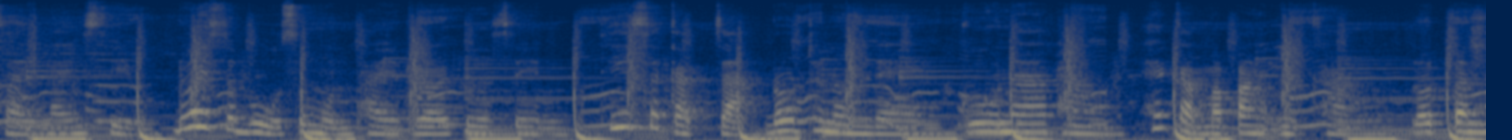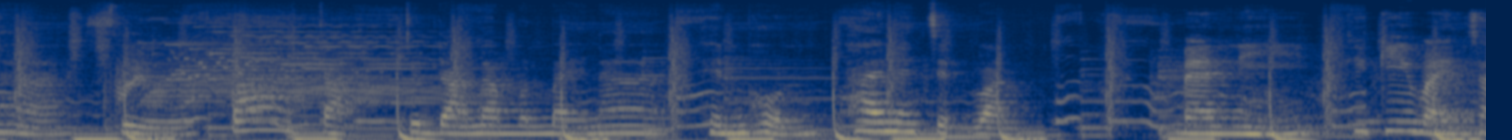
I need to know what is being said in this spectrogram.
ใสไร้สิว ด้วยสบู่สมุนไพรร้อยเปอร์เซ็นที่สกัดจากโรสธนงแดง กู้หน้าพัง ให้กลับมาปังอีกครั้ง ลดปัญหา สิวฝ้ากระจุดด่างดำบนใบหน้า เห็นผลภายใน 7 วัน แบรนด์นี้ที่กี้ไว้ใจ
